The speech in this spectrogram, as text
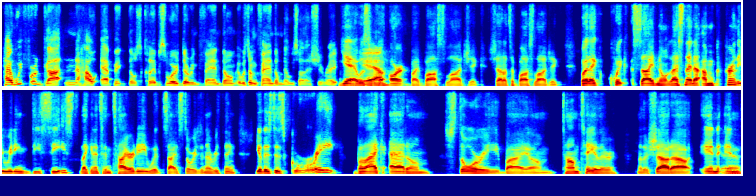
Have we forgotten how epic those clips were during FanDome? It was during FanDome that we saw that shit, right? Yeah, it was Yeah. the art by Boss Logic. Shout out to Boss Logic. But like, quick side note: last night I- I'm currently reading DCeased, like in its entirety with side stories and everything. Yo, there's this great Black Adam story by um Tom Taylor. Another shout out. And and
